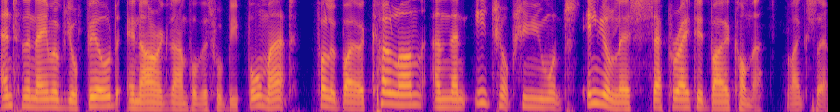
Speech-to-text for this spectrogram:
enter the name of your field, in our example this will be format, followed by a colon, and then each option you want in your list separated by a comma, like so.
